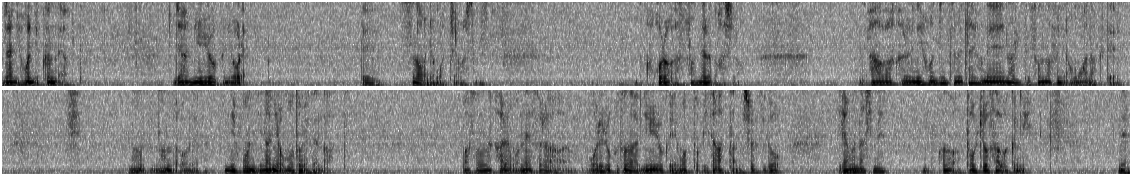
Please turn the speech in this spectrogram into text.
じゃあ日本に来んだよって。じゃあニューヨークにおれって素直に思っちゃいましたね。心がすさんでるのかしら。ああ分かる。日本人冷たいよね。なんてそんな風には思わなくて。ななんだろうね。日本に何を求めてんだって。まあそのね彼もねそれは折れることならニューヨークにもっといたかったんでしょうけどやむなしねこの東京砂漠にね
